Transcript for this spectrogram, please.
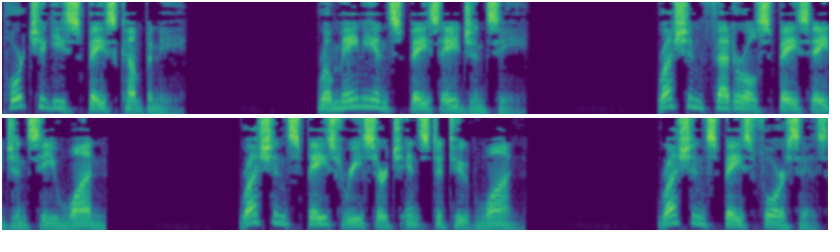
Portuguese Space Company. Romanian Space Agency. Russian Federal Space Agency 1 Russian Space Research Institute 1 Russian Space Forces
